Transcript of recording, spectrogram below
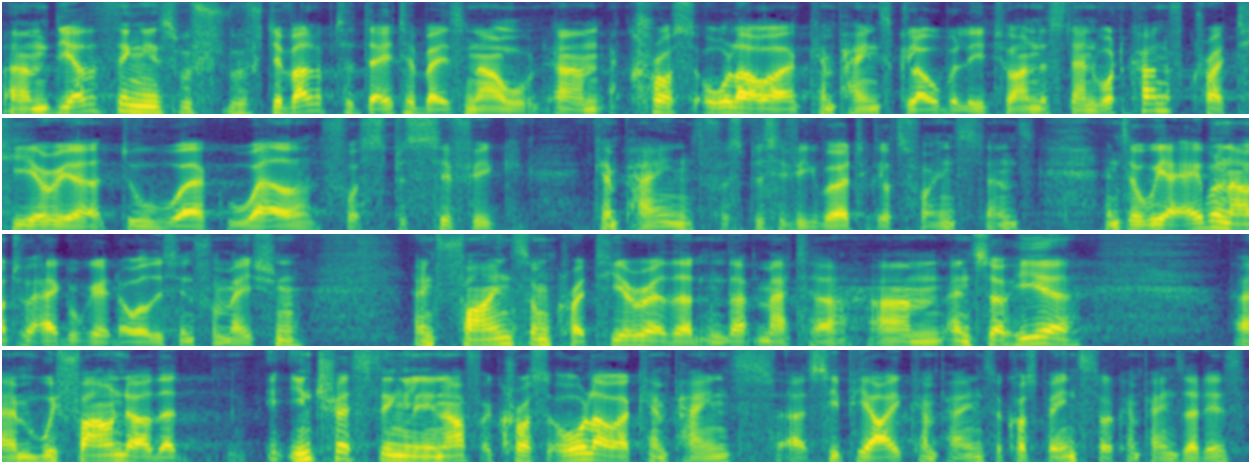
Um, the other thing is we've, we've developed a database now um, across all our campaigns globally to understand what kind of criteria do work well for specific campaigns, for specific verticals, for instance. And so we are able now to aggregate all this information and find some criteria that, that matter. Um, and so here um, we found out that, interestingly enough, across all our campaigns, uh, CPI campaigns, the cost per install campaigns that is,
